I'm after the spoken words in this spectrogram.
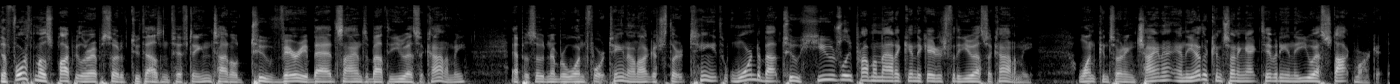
The fourth most popular episode of 2015, titled Two Very Bad Signs About the U.S. Economy, Episode number 114 on August 13th warned about two hugely problematic indicators for the U.S. economy one concerning China and the other concerning activity in the U.S. stock market.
